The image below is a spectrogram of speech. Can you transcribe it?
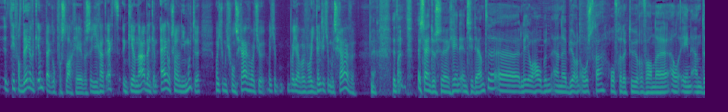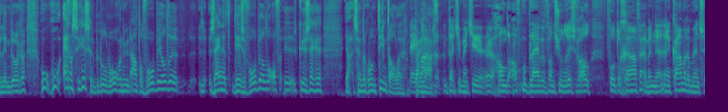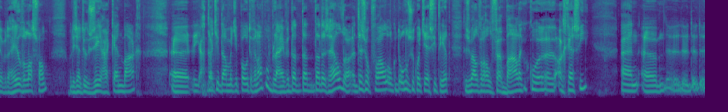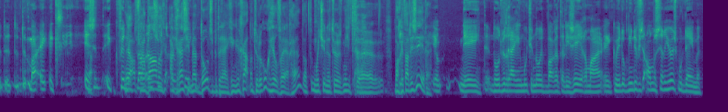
het heeft wel degelijk impact op verslaggevers. Je gaat echt een keer nadenken. En eigenlijk zou dat niet moeten, want je moet gewoon schrijven wat je, wat je, ja, waarvoor je denkt dat je moet schrijven. Ja. Het, het zijn dus eh, geen incidenten. Eh, Leo Houben en eh, Björn Oostra, hoofdredacteuren van eh, L1 en De Limburger. Hoe, hoe ernstig is het? Ik bedoel, we horen nu een aantal voorbeelden. Zijn het deze voorbeelden? Of eh, kun je zeggen, ja, het zijn er gewoon tientallen Nee, per maar jaar? dat je met je eh, handen af moet blijven van journalisten. Vooral fotografen en, en, en cameramensen hebben er heel veel last van. Maar die zijn natuurlijk zeer herkenbaar. Eh, ja, dat je daar met je poten vanaf moet blijven, dat, dat, dat is helder. Het is ook vooral ook het onderzoek wat jij citeert. Het is wel vooral verbale eh, agressie. En, ehm, de, de, de, de, de- maar ik, ik, is het, ik vind Ja, het wel soort, agressie met doodsbedreigingen gaat natuurlijk ook heel ver. Hè? Dat moet je natuurlijk niet eh bagatelliseren. Ja, Nee, doodsbedreiging moet je nooit bagatelliseren. Maar ik weet ook niet of je ze allemaal serieus moet nemen.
